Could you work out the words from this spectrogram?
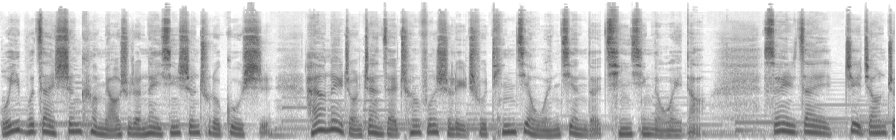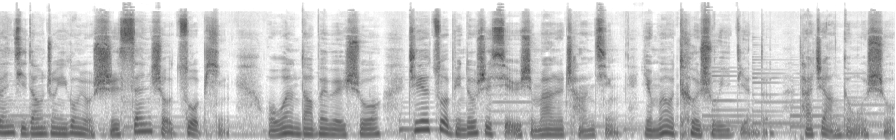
无一不在深刻描述着内心深处的故事，还有那种站在春风十里处听见闻见的清新的味道。所以在这张专辑当中，一共有十三首作品。我问到贝贝说：“这些作品都是写于什么样的场景？有没有特殊一点的？”他这样跟我说：“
